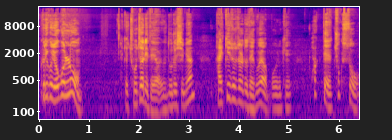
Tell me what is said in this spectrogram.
그리고 요걸로 이렇게 조절이 돼요. 누르시면 밝기 조절도 되고요. 뭐 이렇게 확대, 축소,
